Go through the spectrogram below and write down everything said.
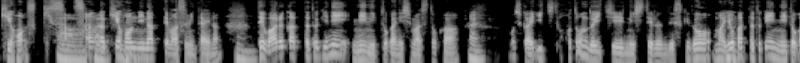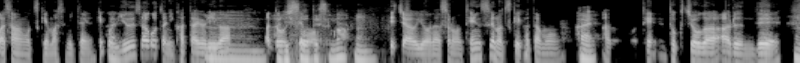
基本、3が基本になってますみたいな。はい、で、悪かった時に2にとかにしますとか、はい、もしくは1、ほとんど1にしてるんですけど、まあ良かった時に2とか3をつけますみたいな、結構ユーザーごとに偏りが、まあ、どうしても出ちゃうような、その点数の付け方も、はい、あの特徴があるんで、うん、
